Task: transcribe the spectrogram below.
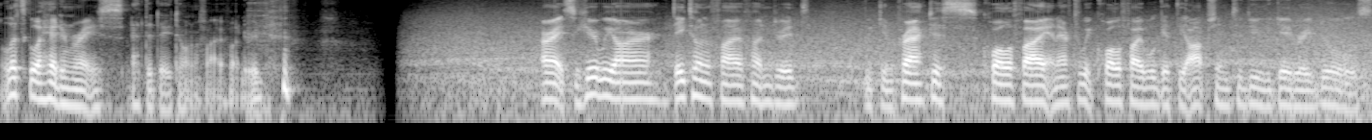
let's go ahead and race at the Daytona 500. All right, so here we are, Daytona 500. We can practice, qualify, and after we qualify, we'll get the option to do the Gatorade duels.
